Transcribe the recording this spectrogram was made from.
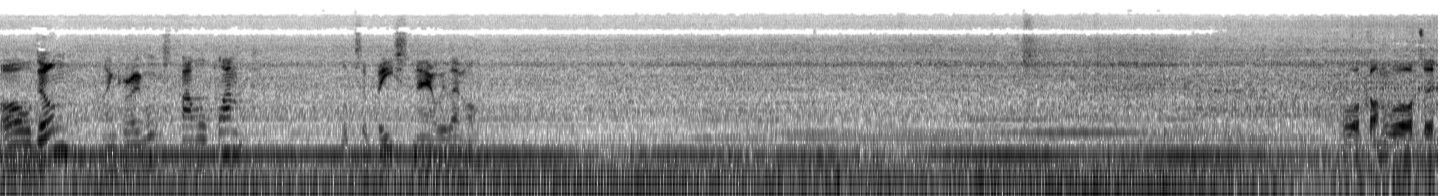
All done. Thank you very much. Paddle plant. Looks a beast now with them on. Walk on water.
